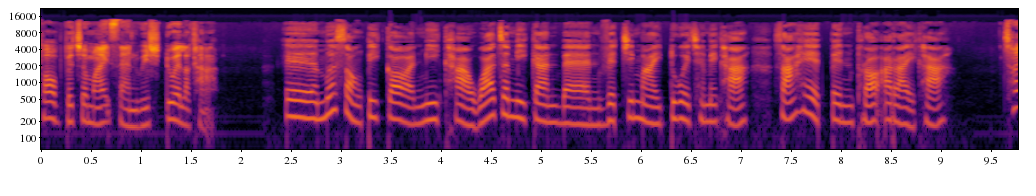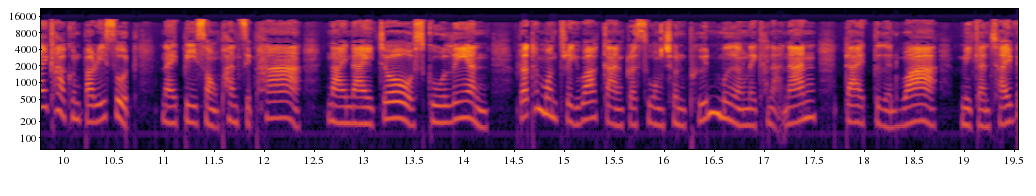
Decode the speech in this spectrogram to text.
ชอบเวจไมต์แซนด์วิชด้วยล่ะค่ะ เอเมื่อสองปีก่อนมีข่าวว่าจะมีการแบนเวจิไมต์ด้วยใช่ไหมคะ สาเหตุเป็นเพราะอะไรคะ ใช่ค่ะคุณปริสุทธิ์ในปี 2015 นายไนโจสกูเลียน รัฐมนตรีว่าการกระทรวงชนพื้นเมืองในขณะนั้น ได้เตือนว่ามีการใช้เว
